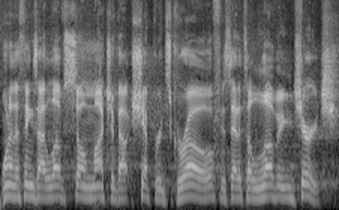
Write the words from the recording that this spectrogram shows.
One of the things I love so much about Shepherd's Grove is that it's a loving church.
